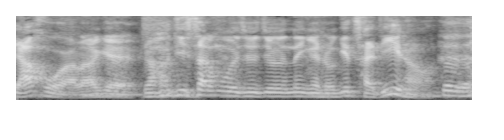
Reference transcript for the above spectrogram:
哑火了给，然后第三部就就那个时候给踩地上了。对对，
